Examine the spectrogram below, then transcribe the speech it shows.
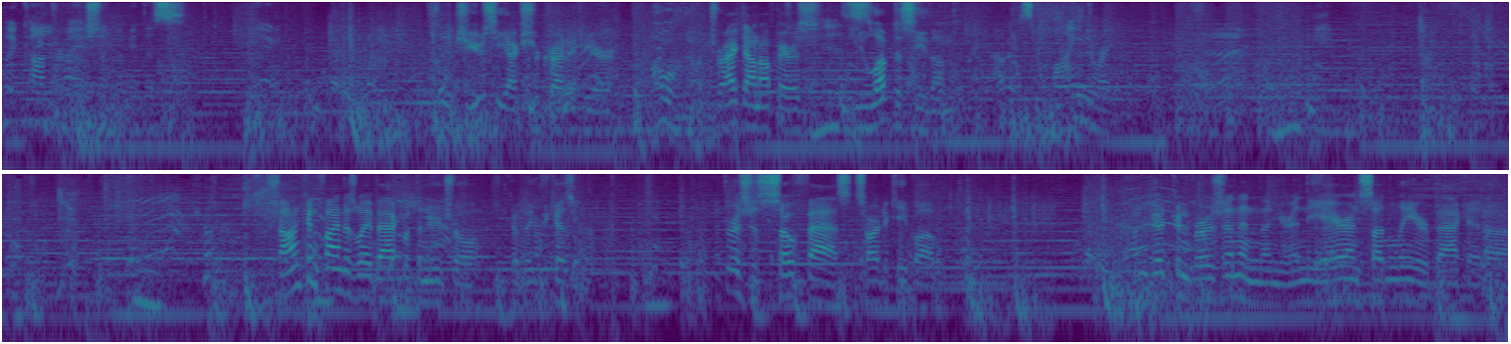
quick confirmation. I mean, this Some juicy extra credit here. Oh, no, drag down up airs. You love to see them. out of his mind right Sean can find his way back with the neutral because Mythra is just so fast. It's hard to keep up. One good conversion, and then you're in the air, and suddenly you're back at uh,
